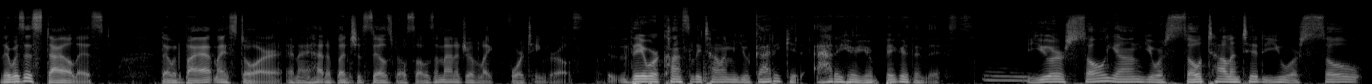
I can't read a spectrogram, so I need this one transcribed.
there was a stylist that would buy at my store, and I had a bunch of sales girls. So I was a manager of like 14 girls. They were constantly telling me, You got to get out of here. You're bigger than this. Mm. You're so young. You are so talented. You are so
